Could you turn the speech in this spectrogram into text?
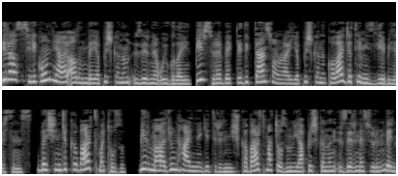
Biraz silikon yağı alın ve yapışkanın üzerine uygulayın. Bir süre bekledikten sonra yapışkanı kolayca temizleyebilirsiniz. 5. Kabartma tozu Bir macun haline getirilmiş kabartma tozunu yapışkanın üzerine sürün ve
